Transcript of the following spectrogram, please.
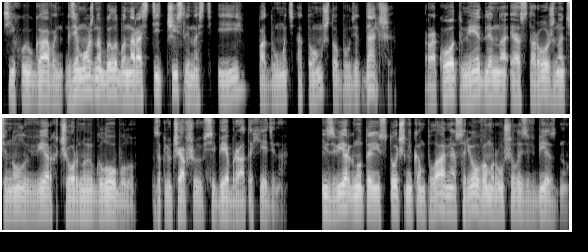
тихую гавань, где можно было бы нарастить численность и подумать о том, что будет дальше. Ракот медленно и осторожно тянул вверх черную глобулу, заключавшую в себе брата Хедина. Извергнутое источником пламя с ревом рушилось в бездну.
